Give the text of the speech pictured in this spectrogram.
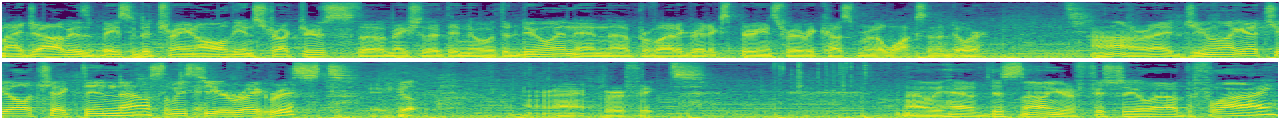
My job is basically to train all the instructors, to make sure that they know what they're doing, and uh, provide a great experience for every customer that walks in the door. All right, June, I got you all checked in now, so let me okay. see your right wrist. There you go. All right, perfect. Now we have this on, you're officially allowed to fly.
